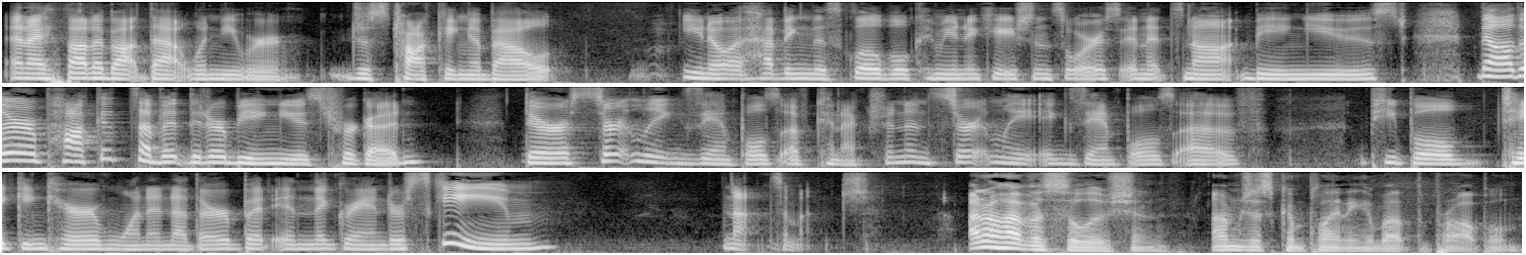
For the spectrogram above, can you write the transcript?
And I thought about that when you were just talking about you know, having this global communication source and it's not being used. Now, there are pockets of it that are being used for good there are certainly examples of connection and certainly examples of people taking care of one another, but in the grander scheme, not so much. I don't have a solution. I'm just complaining about the problem.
